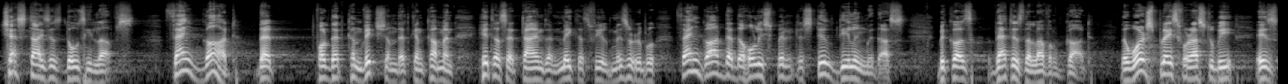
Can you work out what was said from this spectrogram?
chastises those he loves. Thank God that for that conviction that can come and hit us at times and make us feel miserable. Thank God that the Holy Spirit is still dealing with us because that is the love of God. The worst place for us to be is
